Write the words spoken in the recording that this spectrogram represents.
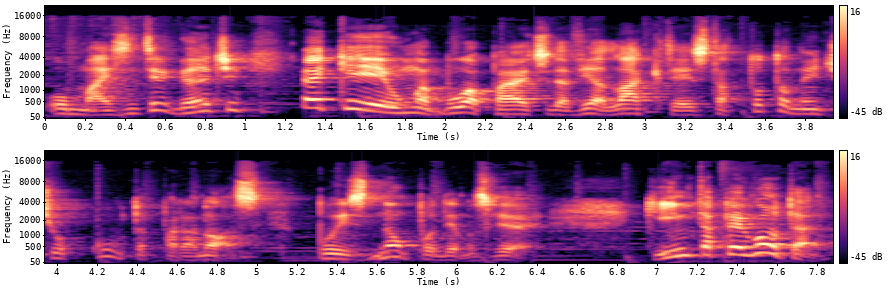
O mais intrigante é que uma boa parte da Via Láctea está totalmente oculta para nós, pois não podemos ver. Quinta pergunta.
